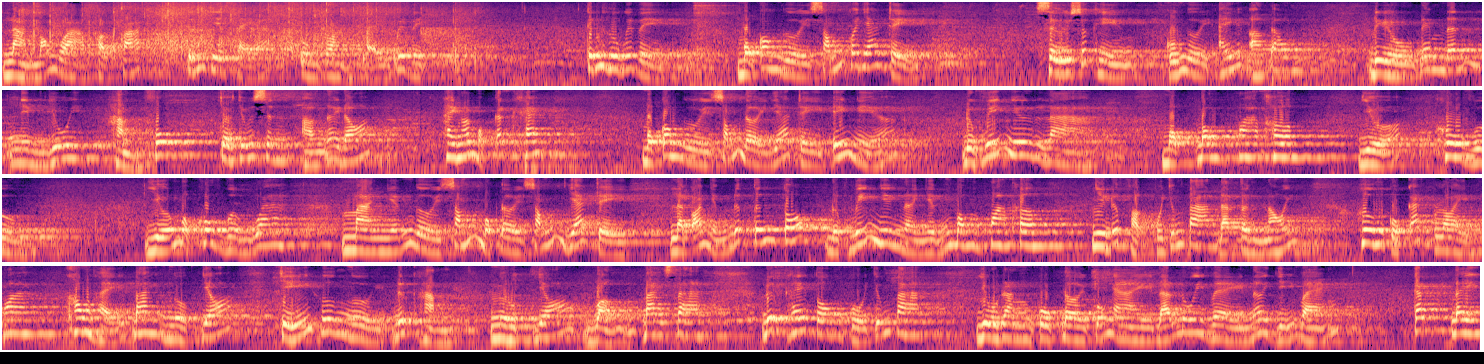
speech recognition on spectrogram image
Làm món quà Phật Pháp, kính chia sẻ cùng toàn thể quý vị. Kính thưa quý vị, Một con người sống có giá trị, Sự xuất hiện của người ấy ở đâu? Đều đem đến niềm vui, hạnh phúc cho chúng sinh ở nơi đó. Hay nói một cách khác, một con người sống đời giá trị ý nghĩa được ví như là một bông hoa thơm giữa khu vườn. Giữa một khu vườn hoa mà những người sống một đời sống giá trị là có những đức tính tốt được ví như là những bông hoa thơm như Đức Phật của chúng ta đã từng nói hương của các loài hoa không thể bay ngược gió, chỉ hương người đức hạnh, ngược gió vẫn bay xa. Đức thế tôn của chúng ta, dù rằng cuộc đời của ngài đã lui về nơi dĩ vãng, cách đây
